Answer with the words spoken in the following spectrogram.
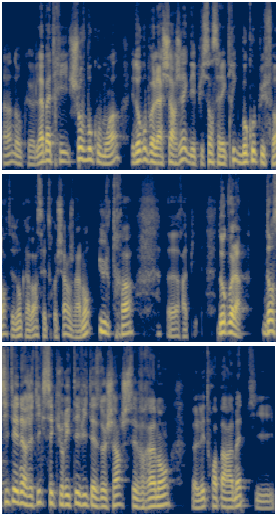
Hein, donc la batterie chauffe beaucoup moins et donc on peut la charger avec des puissances électriques beaucoup plus fortes et donc avoir cette recharge vraiment ultra rapide. Donc voilà, densité énergétique, sécurité, vitesse de charge, c'est vraiment euh, les trois paramètres qui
